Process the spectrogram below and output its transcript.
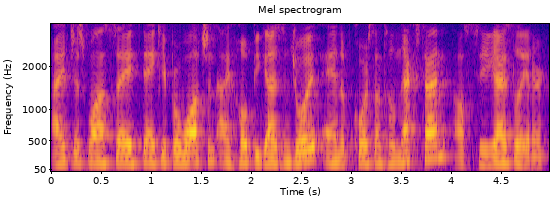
I just want to say thank you for watching. I hope you guys enjoyed. And of course, until next time, I'll see you guys later.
